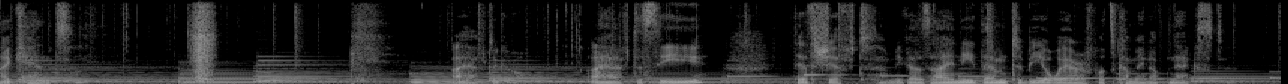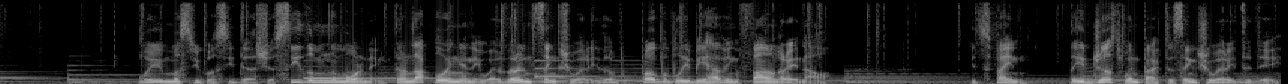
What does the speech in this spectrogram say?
I can't. I have to go. I have to see Death Shift because I need them to be aware of what's coming up next. Why must you go see Death Shift? See them in the morning. They're not going anywhere. They're in Sanctuary. They'll probably be having fun right now. It's fine. They just went back to Sanctuary today.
